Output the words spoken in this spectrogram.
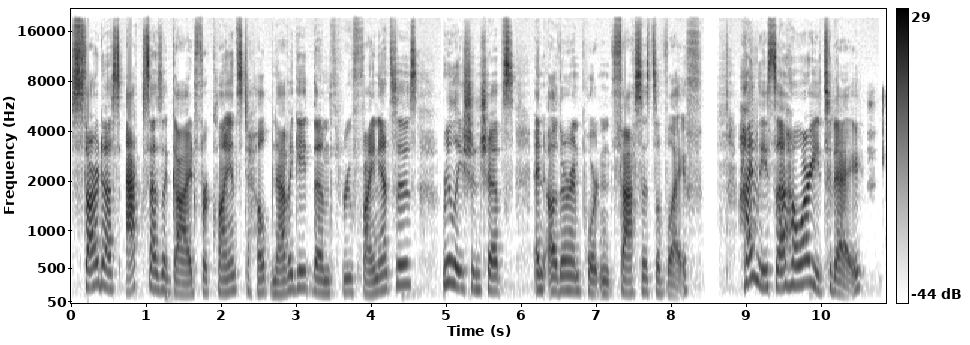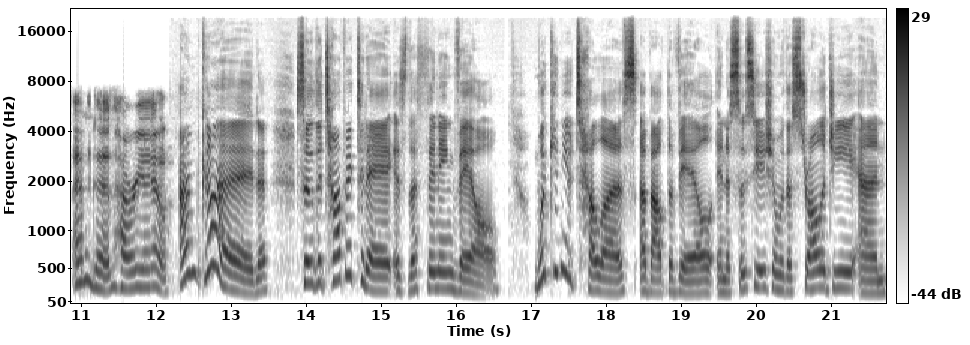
Stardust acts as a guide for clients to help navigate them through finances, relationships, and other important facets of life. Hi, Lisa. How are you today? I'm good. How are you? I'm good. So, the topic today is the thinning veil. What can you tell us about the veil in association with astrology and,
